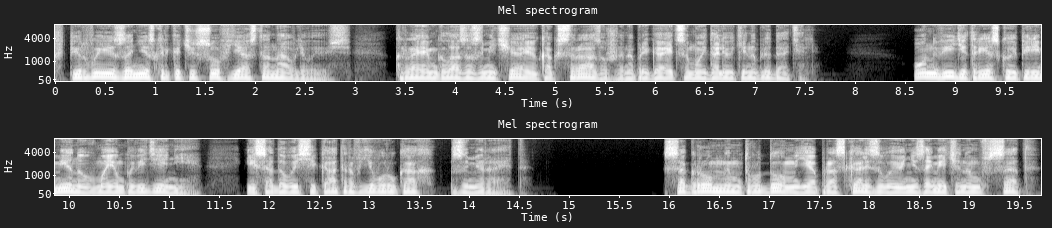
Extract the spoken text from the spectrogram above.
Впервые за несколько часов я останавливаюсь, краем глаза замечаю, как сразу же напрягается мой далекий наблюдатель. Он видит резкую перемену в моем поведении, и садовый секатор в его руках замирает. С огромным трудом я проскальзываю незамеченным в сад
